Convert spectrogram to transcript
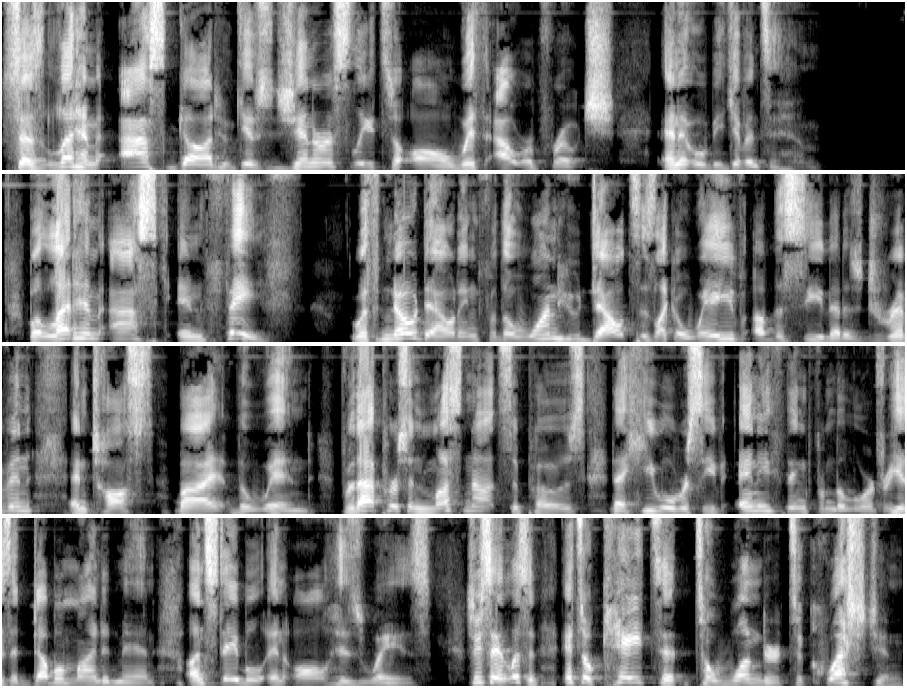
Says, let him ask God who gives generously to all without reproach, and it will be given to him. But let him ask in faith with no doubting, for the one who doubts is like a wave of the sea that is driven and tossed by the wind. For that person must not suppose that he will receive anything from the Lord, for he is a double minded man, unstable in all his ways. So he's saying, listen, it's okay to, to wonder, to question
